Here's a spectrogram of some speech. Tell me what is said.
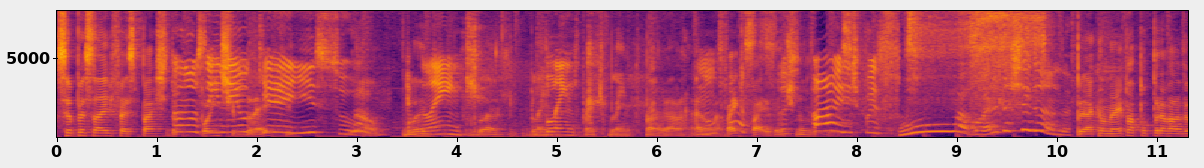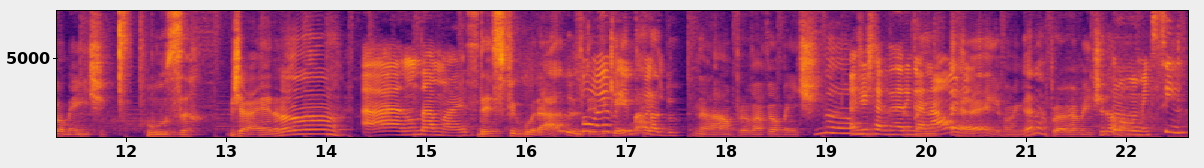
Seu personagem faz parte do Eu não sei nem Blank? o que é isso. Não. É blank. Blank. Blank. Blank. Point Blank. Vai, vai, vai. Não vai que faz, a gente não viu. Ai, a gente pôs. Uh, agora tá chegando. Pior que não é pra pôr provavelmente. Usa. Já era. Não, não, não, não. Ah, não dá mais. Desfigurado? Ele Foi, teve foi. queimado. Não, provavelmente não. A gente tá tentando enganar a gente? É, vamos enganar. Provavelmente não. Provavelmente sim.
